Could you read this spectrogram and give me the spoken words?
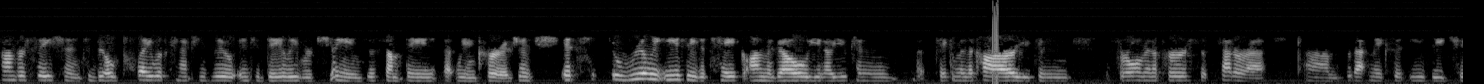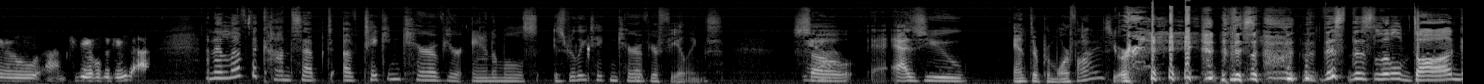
conversation, to build play with Connection Zoo into daily routines is something that we encourage. And it's really easy to take on the go. You know, you can take them in the car, you can throw them in a purse, etc. Um, so that makes it easy to um, to be able to do that. And I love the concept of taking care of your animals is really taking care of your feelings. So yeah. as you anthropomorphize your this this this little dog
